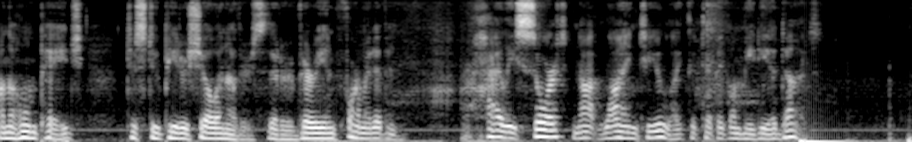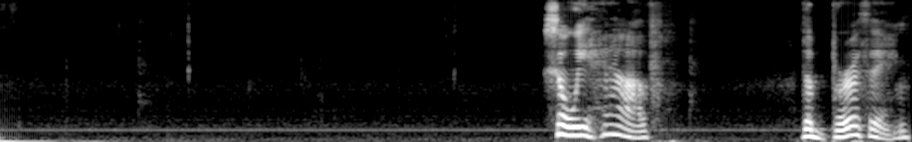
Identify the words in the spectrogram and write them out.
on the home page to Stu Peters Show and others that are very informative and are highly sourced, not lying to you like the typical media does. So we have the birthing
